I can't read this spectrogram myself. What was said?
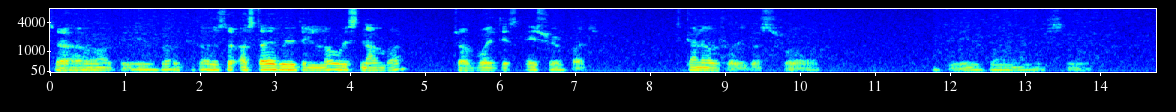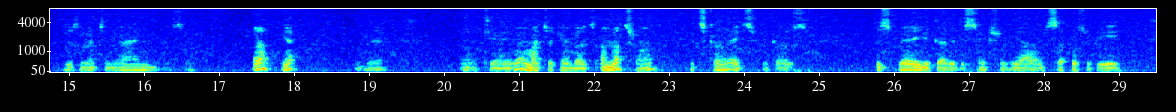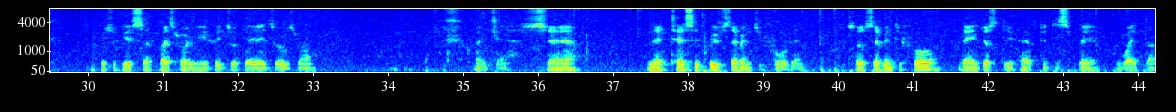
So because I started with the lowest number to avoid this issue but it's kind of uh, just for just 99 oh yeah yeah Okay, what am I talking about? I'm not wrong. It's correct because display you got a distinction. Yeah, I'm supposed to be supposed to be a surprise for me if it's okay. it's was wrong. Okay, so let's test it with 74 then. So 74, then just you have to display white down.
